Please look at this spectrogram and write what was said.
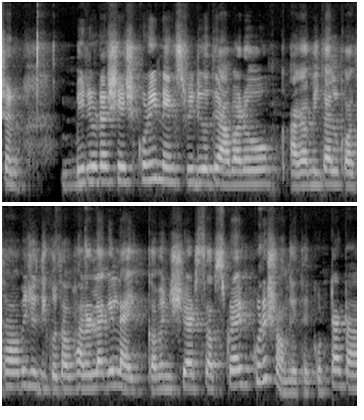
চলো, ভিডিওটা শেষ করি নেক্সট ভিডিওতে আবারও আগামীকাল কথা হবে। যদি কোথাও ভালো লাগে লাইক কমেন্ট শেয়ার সাবস্ক্রাইব করে সঙ্গে থেকো। টাটা!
